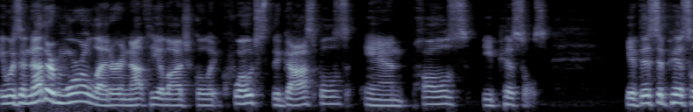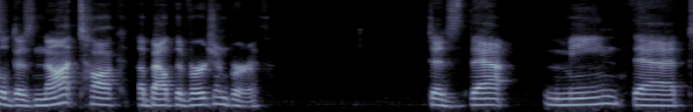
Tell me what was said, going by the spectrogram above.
it was another moral letter and not theological. It quotes the Gospels and Paul's epistles. If this epistle does not talk about the virgin birth, does that mean that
